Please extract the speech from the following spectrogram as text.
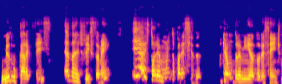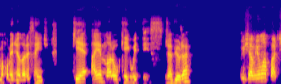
do mesmo cara que fez, é da Netflix também, e a história é muito parecida. Porque é um draminha adolescente, uma comédia adolescente que é I Am Not Okay With This. Já viu já? Já vi uma parte.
